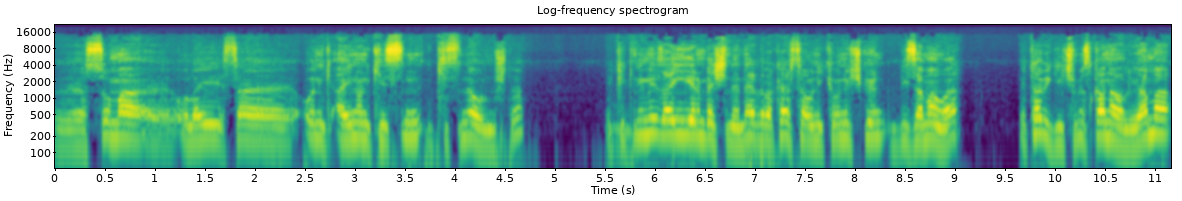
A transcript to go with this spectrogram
e, Soma e, olayı sa- 12 ayın 12'sinde ikisinde olmuştu. E, pikniğimiz ayın 25'inde. Nerede bakarsa 12-13 gün bir zaman var. E tabii ki içimiz kan ağlıyor ama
